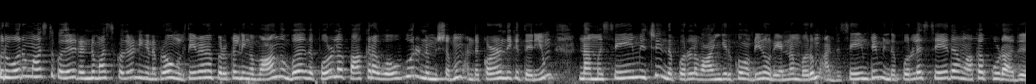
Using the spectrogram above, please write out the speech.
ஒரு ஒரு மாதத்துக்கு ஒரு ரெண்டு மாதத்துக்கு ஒரு நீங்கள் என்ன உங்களுக்கு தேவையான பொருட்கள் நீங்கள் வாங்கும்போது அந்த பொருளை பார்க்குற ஒவ்வொரு நிமிஷமும் அந்த குழந்தைக்கு தெரியும். நம்ம சேமித்து இந்த பொருளை வாங்கியிருக்கோம் அப்படின்னு ஒரு எண்ணம் வரும். அட் த சேம் டைம் இந்த பொருளை சேதமாக்க கூடாது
